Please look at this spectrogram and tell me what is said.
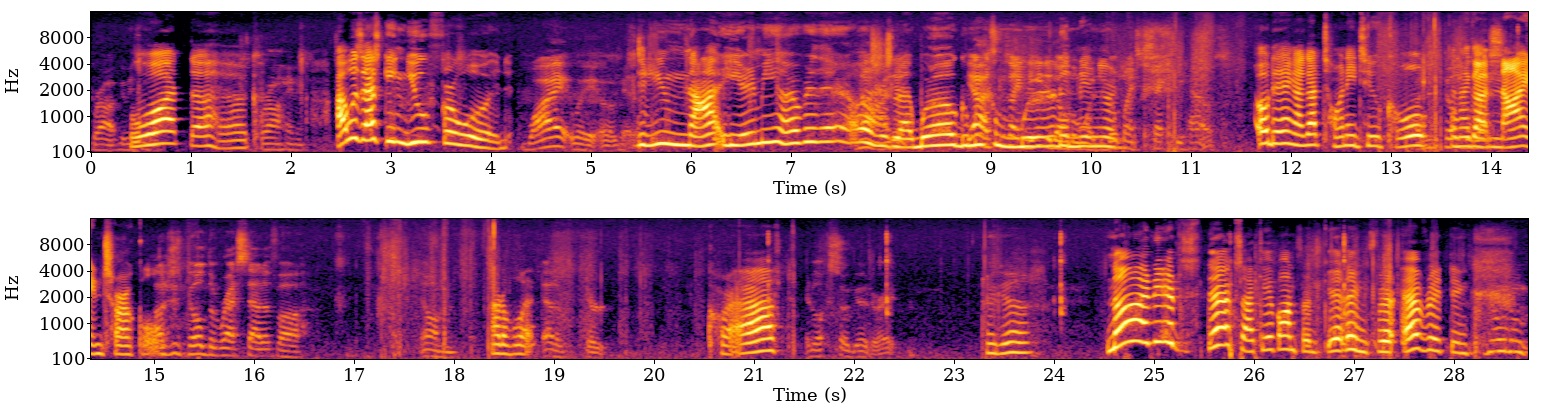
Bro, give me some What the heck? Bro. I was asking you for wood. Why? Wait, okay. Did you not hear me over there? I was No, just didn't. like, bro, give yeah, me some I wood. And wood. You're... my sexy house. Oh dang, I got 22 coal I and I got rest- nine I'll just build the rest out of, uh, um, Out of what? out of dirt. Craft, It looks so good, right? I guess. No, I need sticks. I keep on forgetting for everything. No, no.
